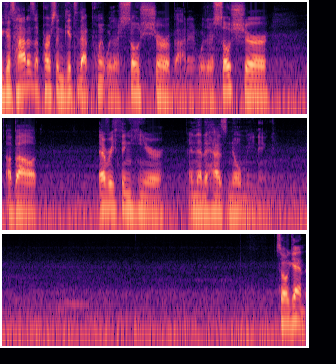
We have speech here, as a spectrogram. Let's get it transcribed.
Because how does a person get to that point where they're so sure about it, where they're so sure about everything here and that it has no meaning. So again,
